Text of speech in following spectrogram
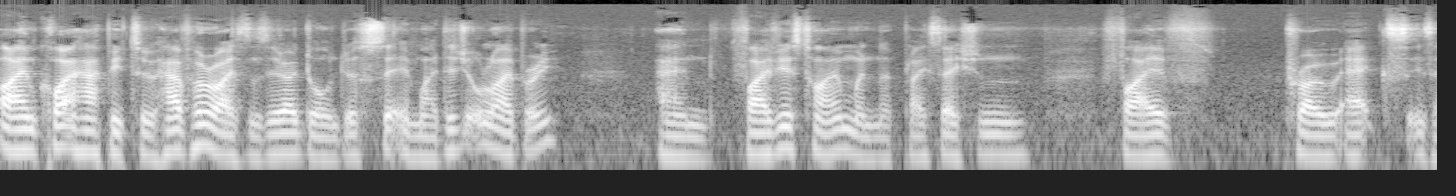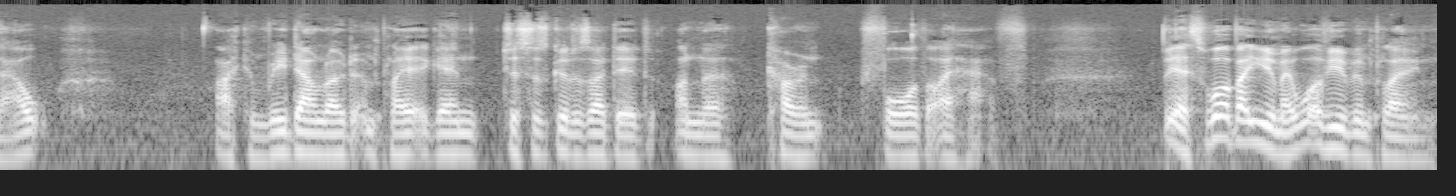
I am quite happy to have Horizon Zero Dawn just sit in my digital library, and five years' time, when the PlayStation 5 Pro X is out, I can re-download it and play it again just as good as I did on the current four that I have. But yes, what about you, mate? What have you been playing?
